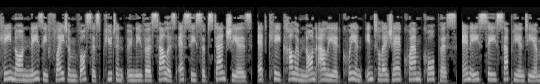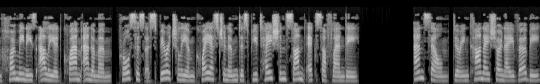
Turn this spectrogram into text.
qui non nisi flatum vocis putant universalis esse substantias, et qui cullum non aliad quiant intellegere quam corpus, nec sapientium homines aliad quam animum, process a spiritualium quaestionum disputation sunt exsufflandi. Anselm, De Incarnatione Verbi,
